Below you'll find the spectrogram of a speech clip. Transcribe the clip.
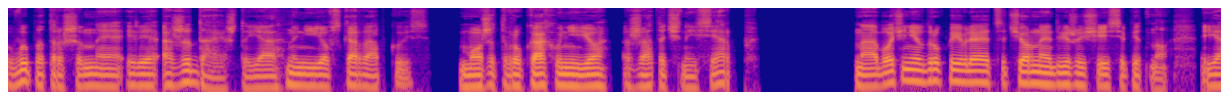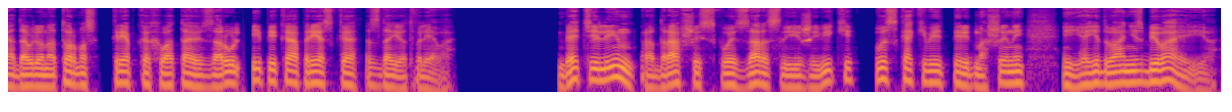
выпотрошенная или ожидая, что я на нее вскарабкаюсь. Может, в руках у нее жаточный серп? На обочине вдруг появляется черное движущееся пятно. Я давлю на тормоз, крепко хватаюсь за руль, и пикап резко сдает влево. Бетти Лин, продравшись сквозь заросли ежевики, выскакивает перед машиной, и я едва не сбиваю ее.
